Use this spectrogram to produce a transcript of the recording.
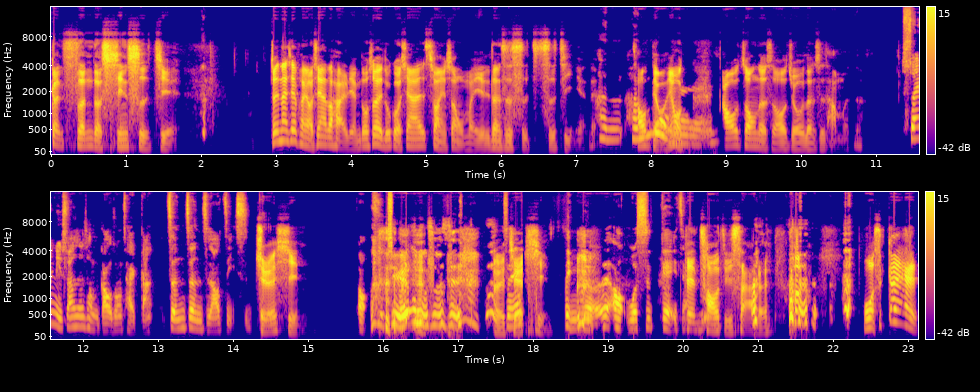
更深的新世界，所以那些朋友现在都还联络，所以如果现在算一算，我们也认识十十几年很超屌，因为我高中的时候就认识他们了。所以你算是从高中才刚真正知道自己是觉醒哦，觉悟是不是？对，觉醒醒了哦，我是 gay，变超级傻人，我是 gay。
